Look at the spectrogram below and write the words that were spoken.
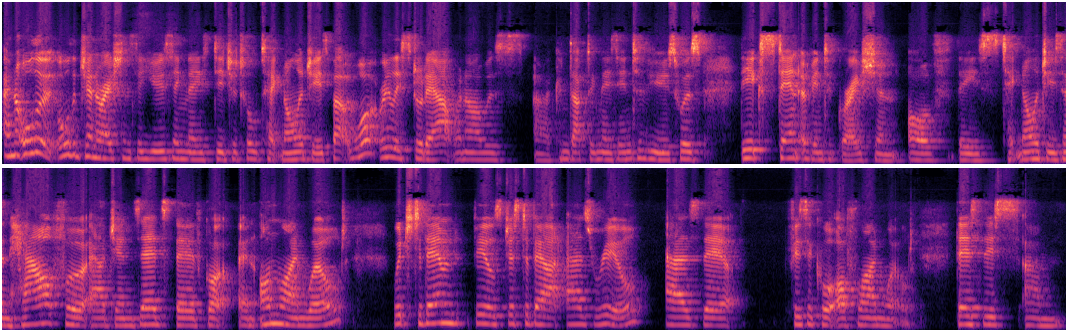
and all the all the generations are using these digital technologies. But what really stood out when I was uh, conducting these interviews was the extent of integration of these technologies and how for our Gen Zs they've got an online world, which to them feels just about as real as their physical offline world. There's this um,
